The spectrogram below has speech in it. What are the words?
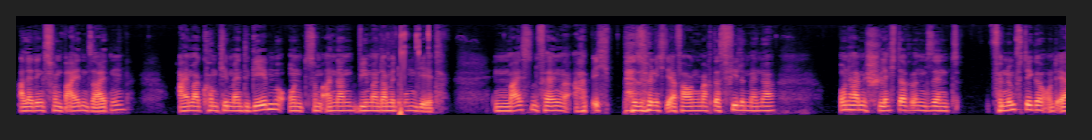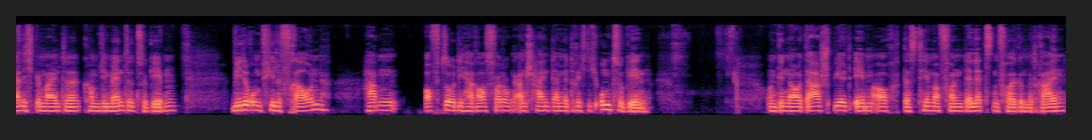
allerdings von beiden Seiten. Einmal Komplimente geben und zum anderen, wie man damit umgeht. In den meisten Fällen habe ich persönlich die Erfahrung gemacht, dass viele Männer unheimlich schlecht darin sind, vernünftige und ehrlich gemeinte Komplimente zu geben. Wiederum viele Frauen haben oft so die Herausforderung anscheinend damit richtig umzugehen. Und genau da spielt eben auch das Thema von der letzten Folge mit rein,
